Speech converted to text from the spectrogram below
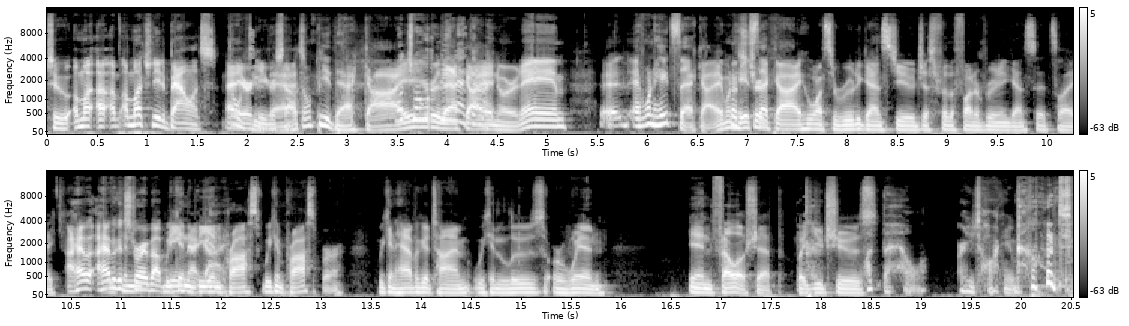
to a, a, a much needed balance at Don't Eric Eager's house. Don't be that guy. You're that, that, guy in Notre Dame. Uh, everyone hates that guy. Everyone That's hates true. that guy who wants to root against you just for the fun of rooting against it. It's like I have I have a good can, story about we being can that be guy. In pros- we can prosper We can have a good time. We can lose or win in fellowship, but you choose. What the hell are you talking about?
